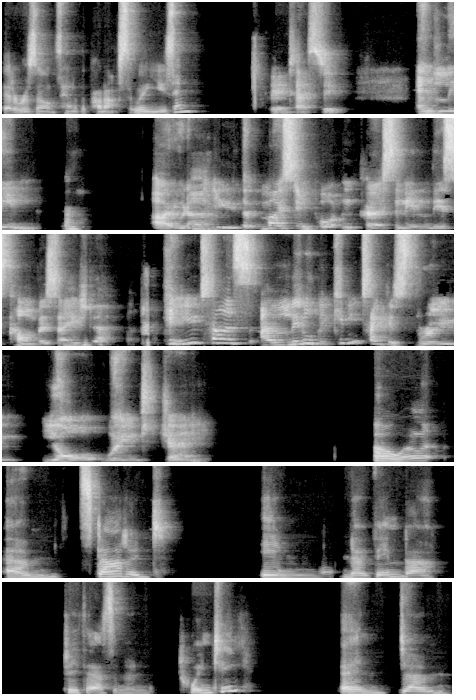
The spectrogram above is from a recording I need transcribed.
better results out of the products that we're using. Fantastic. And Lyn, mm. I would argue the most important person in this conversation. can you tell us a little bit? Can you take us through your wound journey? Oh, well, it um, started in November 2020 and um,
